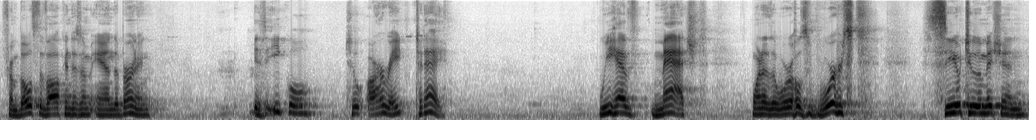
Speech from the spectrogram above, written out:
from both the volcanism and the burning is equal to our rate today we have matched one of the world's worst CO2 emission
